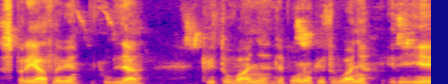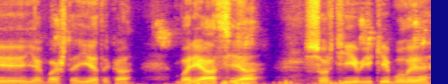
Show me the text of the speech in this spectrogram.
сприятливі для квітування, для повного квітування. І, як бачите, є така варіація сортів, які були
